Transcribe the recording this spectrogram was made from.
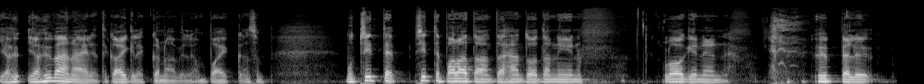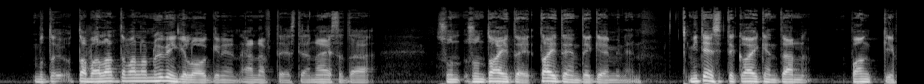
Ja, ja hyvä näin, että kaikille kanaville on paikkansa. Mutta sitten, sitten palataan tähän tuota niin, looginen hyppely, mutta tavallaan, tavallaan hyvinkin looginen NFTstä ja näistä tämä sun, sun taite, taiteen tekeminen. Miten sitten kaiken tämän pankki,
